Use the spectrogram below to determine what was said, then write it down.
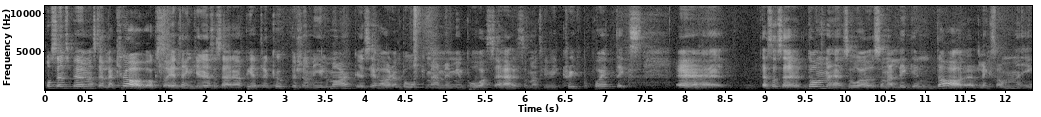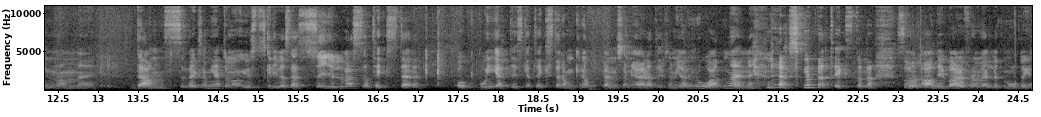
och sen så behöver man ställa krav också. Jag tänker alltså så här, Petra Kuppers och Neil Marcus, jag har en bok med mig, min påse här, som har skrivit Crip Poetics. Eh, alltså så här, de är så, såna legendarer liksom inom eh, dansverksamheten och just skriva så här sylvassa texter och poetiska texter om kroppen som gör att liksom, jag rodnar när jag läser de här texterna. Så ja, det är bara för de väldigt modiga.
